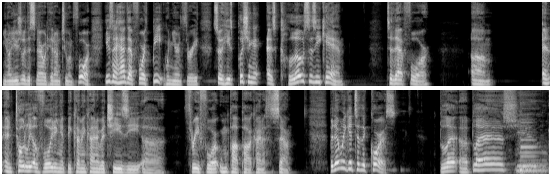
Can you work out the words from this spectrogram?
you know, usually the snare would hit on two and four. He doesn't have that fourth beat when you're in three, so he's pushing it as close as he can to that four, um, and and totally avoiding it becoming kind of a cheesy uh, three four umpapa kind of sound. But then we get to the chorus, Ble- uh, bless you,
